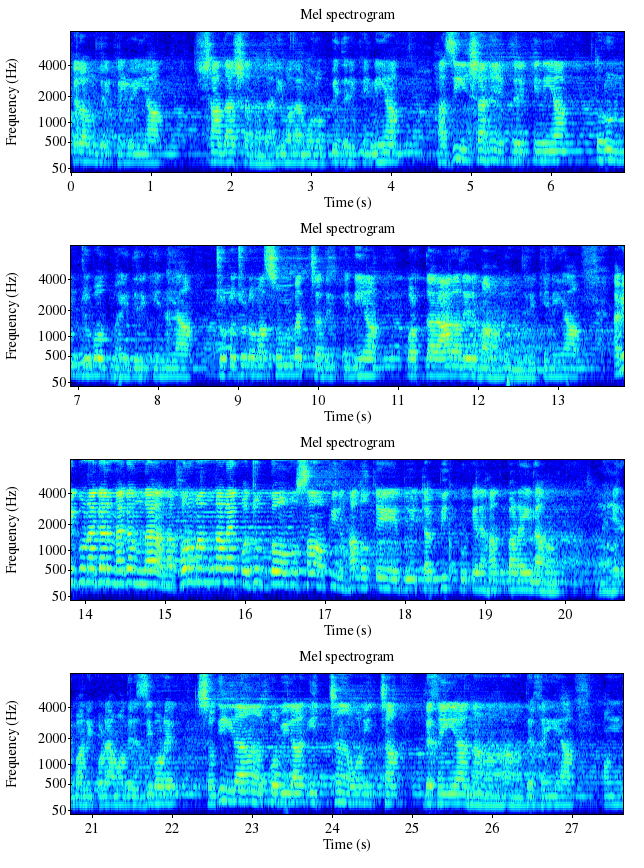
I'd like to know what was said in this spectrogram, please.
কেরামদেরকে লইয়া, সাদা সাদা দাড়িওয়ালা মুরব্বীদেরকে নিয়া, হাজি সাহেবদেরকে নিয়া, তরুণ যুবক ভাইদেরকে নিয়া, ছোট ছোট মাসুম বাচ্চাদেরকে নিয়া, পর্দার আড়ালের মা বোনদেরকে নিয়া। আমি গুণাগার নাগান্দা না ফরমান নালায় অযোগ্য মুসাফির হালতে দুইটা ভিক্ষুকের হাত বাড়াইলাম। মেহরবানি করে আমাদের জীবনের সগীরা কবিরা ইচ্ছা, অনিচ্ছা দেখাইয়া না দেখাইয়া অঙ্গ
